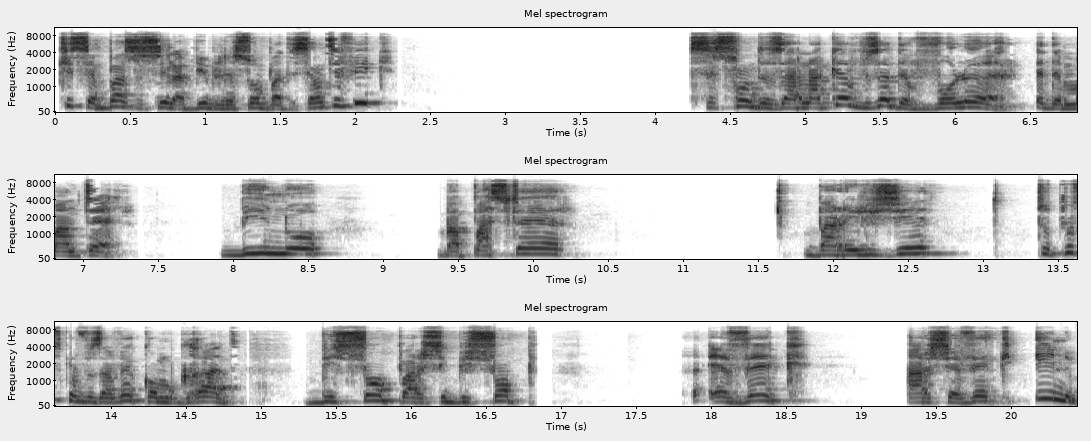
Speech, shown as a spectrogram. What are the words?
qui se basent sur la Bible ne sont pas des scientifiques. Ce sont des arnaqueurs vous êtes des voleurs et des menteurs. Bino bapasteur bareligieux tout, tout ce que vous avez comme grade, bishop, archibishop, évêque, archevêque, une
